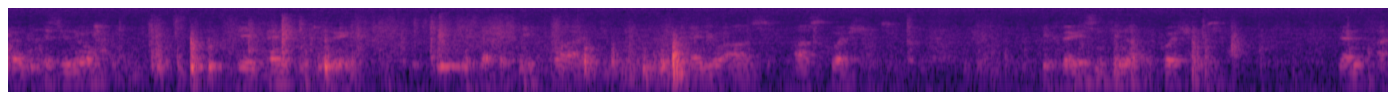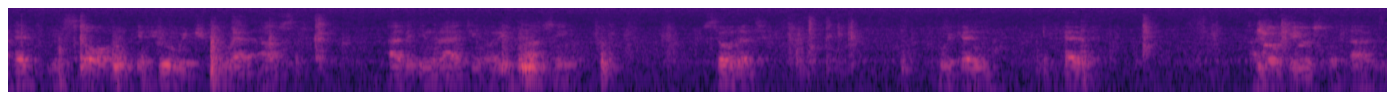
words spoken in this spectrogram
Um, as you know, the intention today is that I keep quiet and you ask, ask questions. If there isn't enough questions, then I have installed a few which were asked either in writing or in passing, so that we can have, a useful time.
